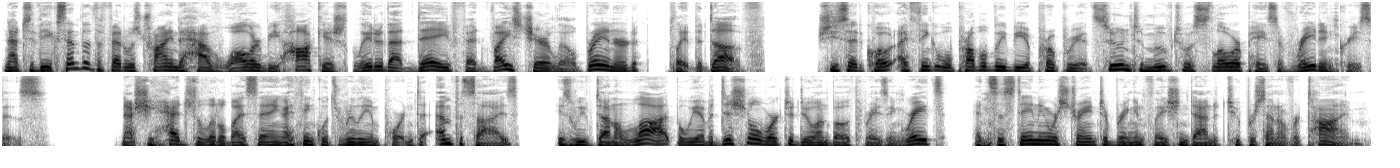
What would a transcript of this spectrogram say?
Now, to the extent that the Fed was trying to have Waller be hawkish, later that day, Fed Vice Chair Lael Brainard played the dove. She said, quote, I think it will probably be appropriate soon to move to a slower pace of rate increases. Now, she hedged a little by saying, I think what's really important to emphasize is we've done a lot, but we have additional work to do on both raising rates and sustaining restraint to bring inflation down to 2% over time.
